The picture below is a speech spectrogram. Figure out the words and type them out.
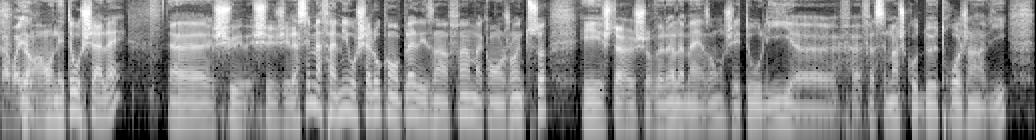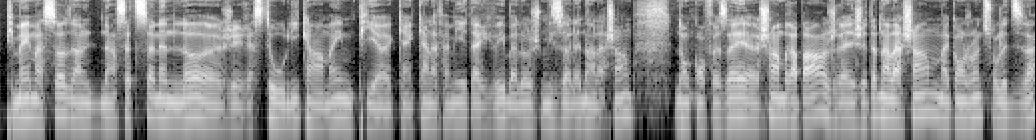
Ben. On était au chalet. Euh, j'ai laissé ma famille au chalet au complet, les enfants, ma conjointe, tout ça. Et je, suis revenu à la maison. Été au lit euh, fa- facilement jusqu'au 2-3 janvier. Puis même à ça, dans, cette semaine-là, euh, j'ai resté au lit quand même. Puis euh, quand, quand la famille est arrivée, ben là, je m'isolais dans la chambre. Donc, on faisait chambre à part. J'étais dans la chambre, ma conjointe sur le divan.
